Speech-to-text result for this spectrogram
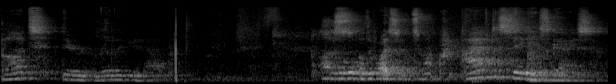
But they're really good at Plus, otherwise it's not creepy. I have to say this, guys.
